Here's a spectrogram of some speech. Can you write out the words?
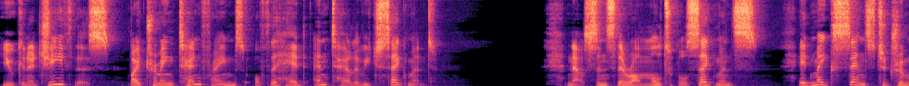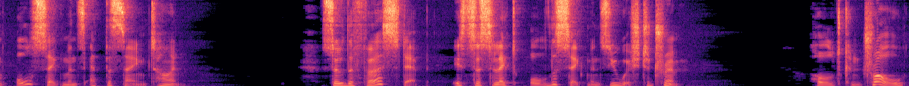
You can achieve this by trimming 10 frames off the head and tail of each segment. Now since there are multiple segments, it makes sense to trim all segments at the same time. So the first step is to select all the segments you wish to trim. Hold Ctrl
